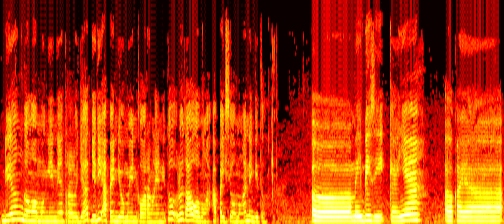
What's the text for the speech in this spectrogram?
dia nggak ngomongin yang terlalu jahat. Jadi apa yang diomongin ke orang lain itu lu tahu omong apa isi omongannya gitu. Eh maybe sih. Kayaknya eh, kayak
